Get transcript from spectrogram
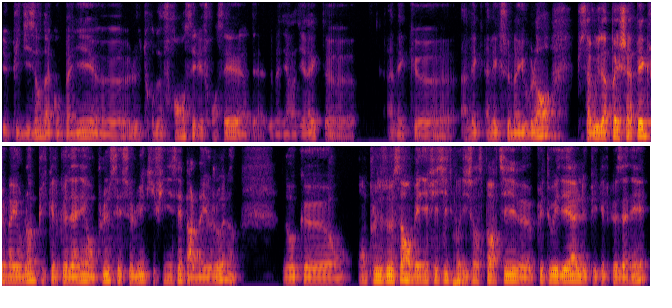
depuis 10 ans, d'accompagner le Tour de France et les Français de manière indirecte avec, euh, avec, avec ce maillot blanc. Puis ça ne vous a pas échappé que le maillot blanc, depuis quelques années en plus, c'est celui qui finissait par le maillot jaune. Donc, euh, en, plus de ça, on bénéficie de conditions sportives euh, plutôt idéales depuis quelques années.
